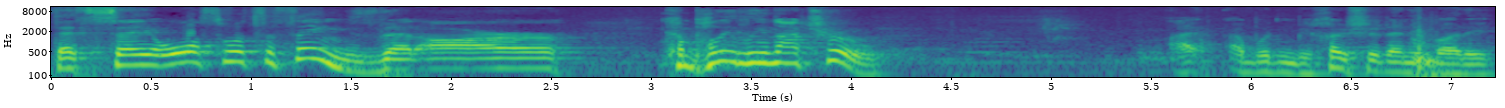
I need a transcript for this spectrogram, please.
that say all sorts of things that are completely not true. I, I wouldn't be choshed anybody.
